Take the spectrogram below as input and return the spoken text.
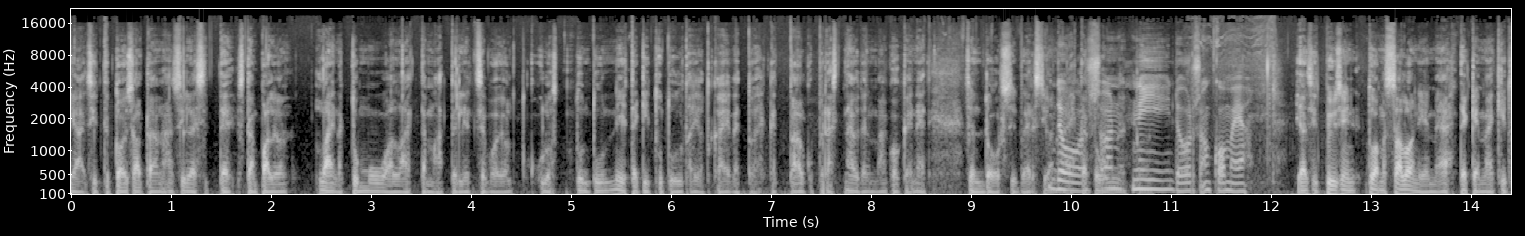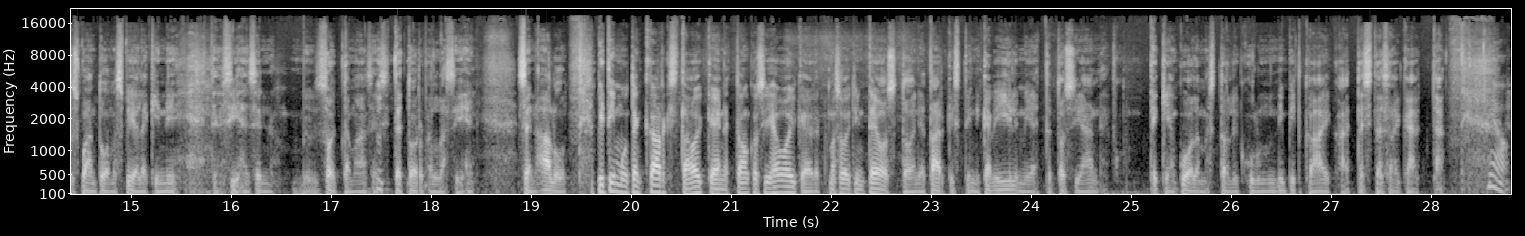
ja sitten toisaalta onhan sille sitten sitä on paljon lainattu muualla, että mä ajattelin, että se voi olla, kuulostaa, tuntuu niitäkin tutulta, jotka eivät ole ehkä alkuperäistä näytelmää kokeneet. Sen Doorsin versio Doors ehkä tunnettu. Niin, Doors on komea. Ja sitten pyysin Tuomas Saloniemeä tekemään, kiitos vaan Tuomas vieläkin, niin siihen sen, soittamaan sen sitten torvella siihen sen alun. Piti muuten tarkistaa oikein, että onko siihen oikeudet. Mä soitin teostoon ja tarkistin, niin kävi ilmi, että tosiaan tekijän kuolemasta oli kulunut niin pitkä aika, että sitä sai käyttää. Joo.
